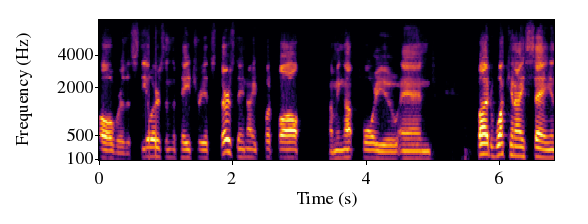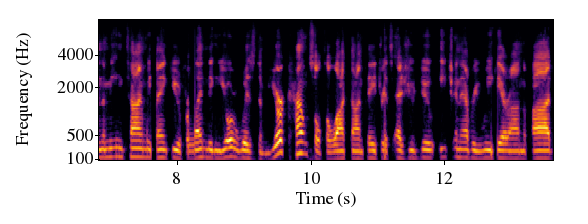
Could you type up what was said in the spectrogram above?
over the Steelers and the Patriots Thursday night football coming up for you. And Bud, what can I say? In the meantime, we thank you for lending your wisdom, your counsel to Locked On Patriots as you do each and every week here on the pod.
